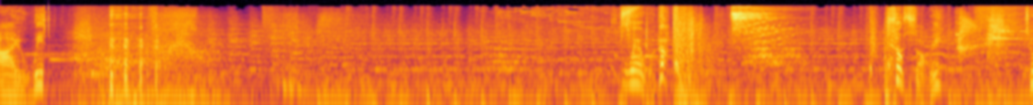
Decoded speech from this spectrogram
I will. Where was? So sorry. To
